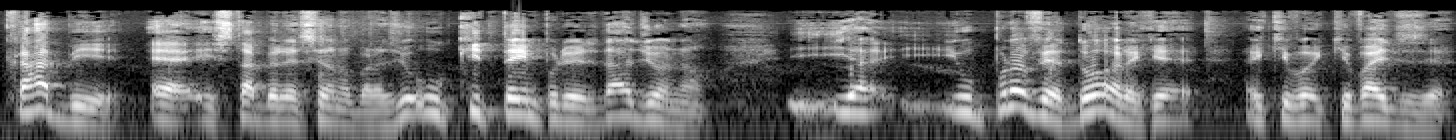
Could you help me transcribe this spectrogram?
cabe é estabelecer no Brasil o que tem prioridade ou não. E, e, o provedor é que, é que, vai, que vai dizer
